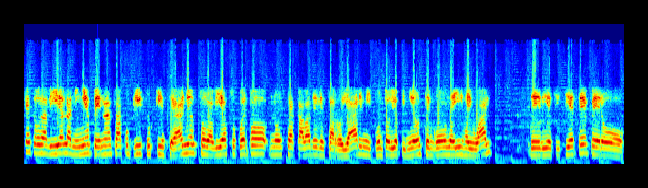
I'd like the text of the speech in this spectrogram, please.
que todavía la niña apenas va a cumplir sus 15 años, todavía su cuerpo no se acaba de desarrollar, en mi punto de opinión. Tengo una hija igual de 17, pero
